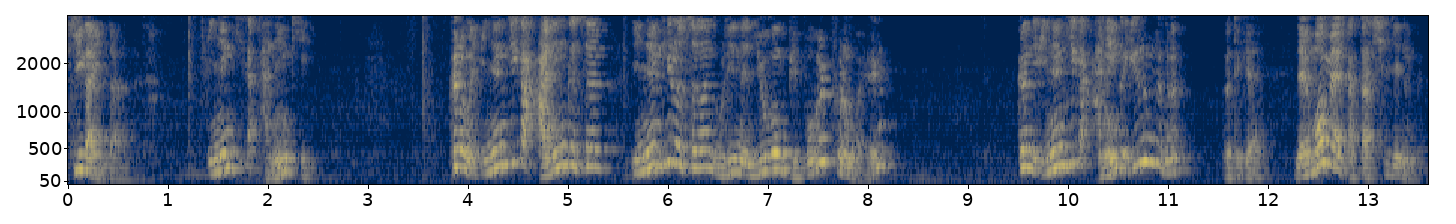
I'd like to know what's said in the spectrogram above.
기가 있다는. 인연기가 아닌 기. 그러면 인연기가 아닌 것을 인연기로서는 우리는 유금 비법을 푸는 거예요. 그런데 인연기가 아닌 거 이런 거는 어떻게 내 몸에 갖다 실리는 거다.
